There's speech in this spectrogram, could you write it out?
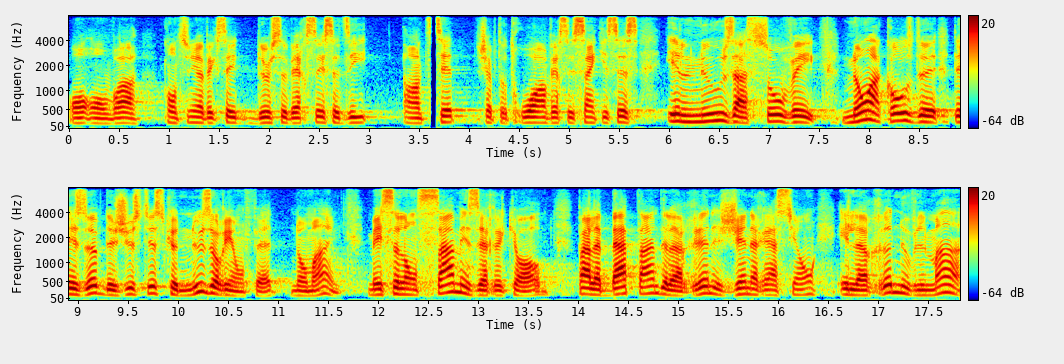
on, va continuer avec ces deux versets. Ça dit en Tite, chapitre 3, versets 5 et 6, Il nous a sauvés, non à cause des œuvres de justice que nous aurions faites nous-mêmes, mais selon sa miséricorde, par le baptême de la régénération et le renouvellement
